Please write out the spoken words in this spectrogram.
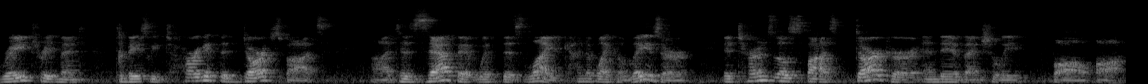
great treatment to basically target the dark spots, uh, to zap it with this light, kind of like a laser. It turns those spots darker and they eventually fall off.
